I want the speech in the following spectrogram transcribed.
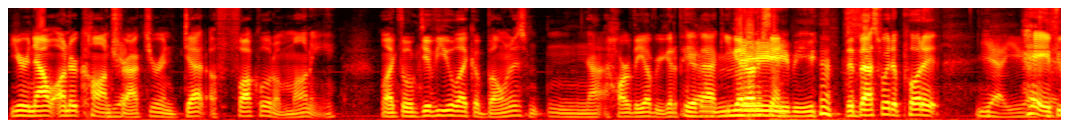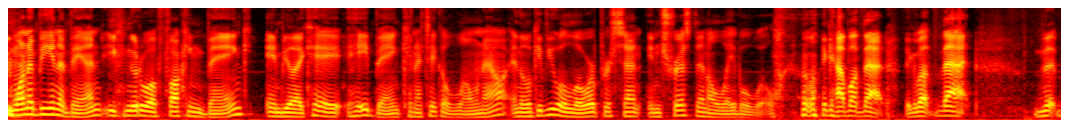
You're now under contract. You're in debt a fuckload of money. Like they'll give you like a bonus, not hardly ever. You got to pay it back. You got to understand. The best way to put it yeah, you. hey, if you want to be in a band, you can go to a fucking bank and be like, hey, hey, bank, can I take a loan out? And they'll give you a lower percent interest than a label will. like, how about that? Think about that. The-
